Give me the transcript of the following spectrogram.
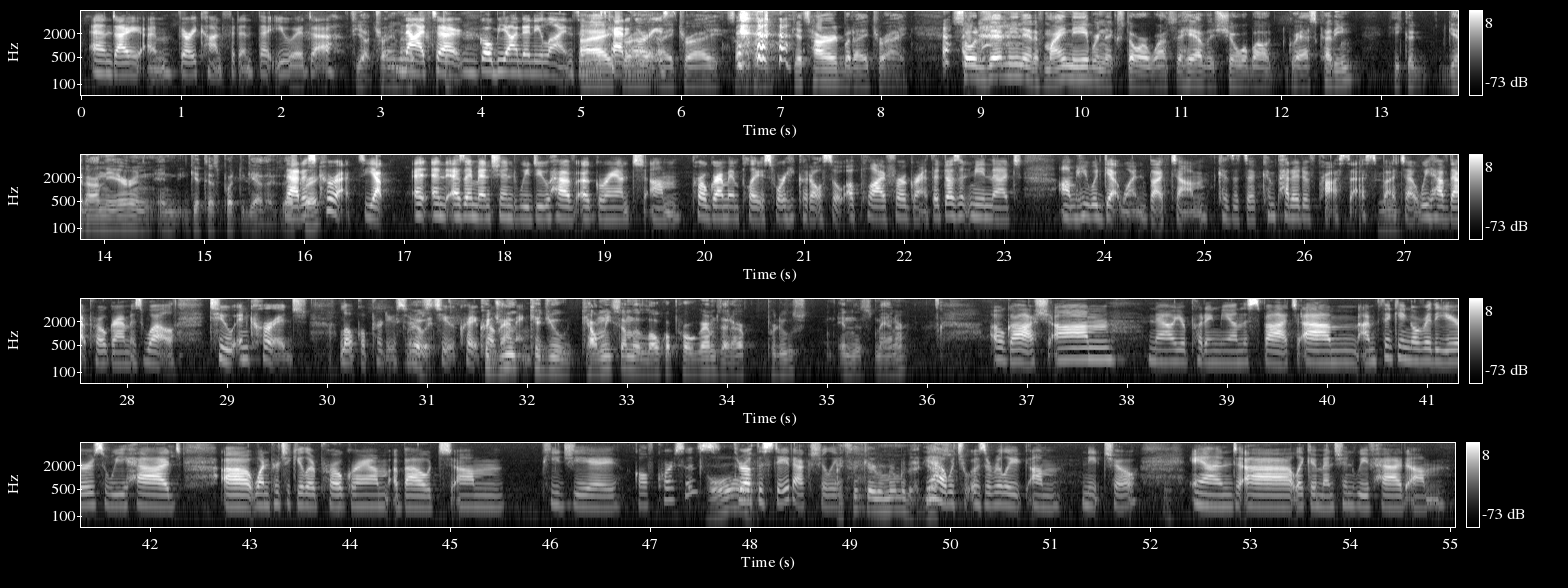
and I, I'm very confident that you would uh, Yeah, try not. not uh, go beyond any lines in I those categories. Try, I try. It gets hard, but I try. So does that mean that if my neighbor next door wants to have a show about grass cutting, he could get on the air and, and get this put together? Is that, That is correct. Yep. And, and as I mentioned, we do have a grant um, program in place where he could also apply for a grant. That doesn't mean that um, he would get one, but because it's a competitive process. Mm. But uh, we have that program as well to encourage local producers Really? to create could programming. You, could you tell me some of the local programs that are produced in this manner? Oh gosh, um, now you're putting me on the spot. Um, I'm thinking over the years we had uh, one particular program about um, PGA golf courses Oh. throughout the state, actually. I think I remember that. Yeah, yes. which was a really um, neat show. And uh, like I mentioned, we've had um,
